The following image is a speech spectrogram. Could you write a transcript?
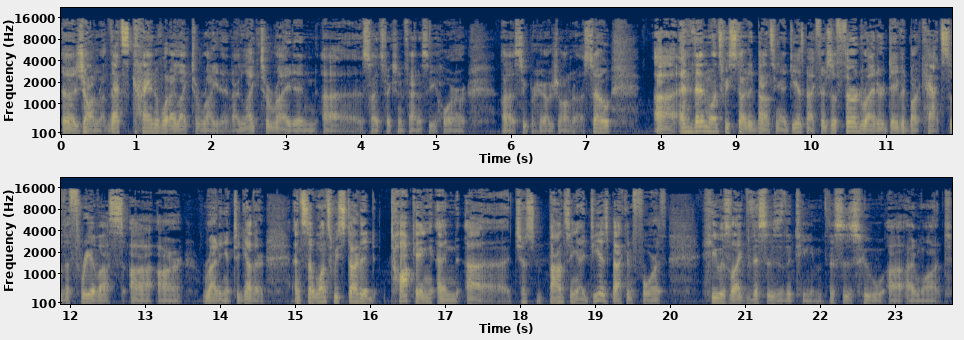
uh, genre. That's kind of what I like to write in. I like to write in uh, science fiction, fantasy, horror, uh, superhero genre. So, uh, and then once we started bouncing ideas back, there's a third writer, David Bar Katz. So the three of us uh, are writing it together. And so once we started talking and uh, just bouncing ideas back and forth, he was like, "This is the team. This is who uh, I want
